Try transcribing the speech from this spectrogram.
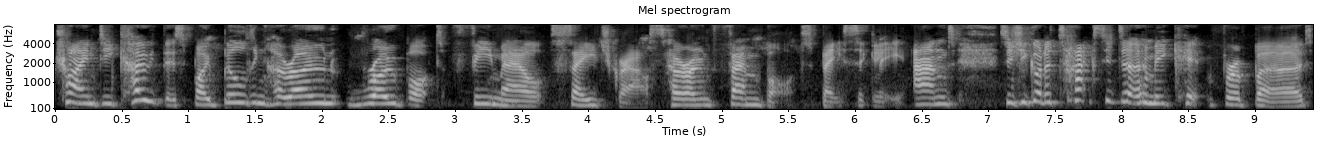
try and decode this by building her own robot female sage grouse, her own fembot, basically. And so she got a taxidermy kit for a bird,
